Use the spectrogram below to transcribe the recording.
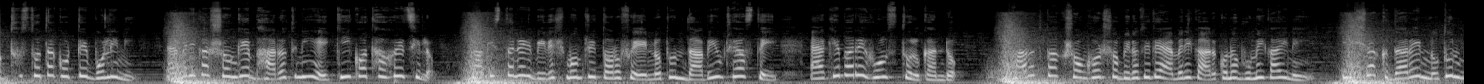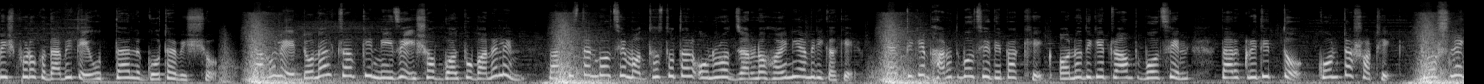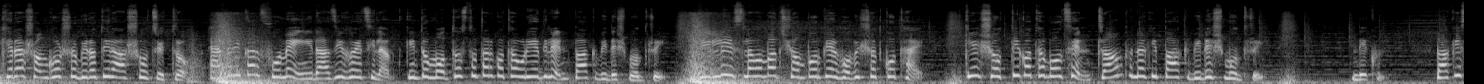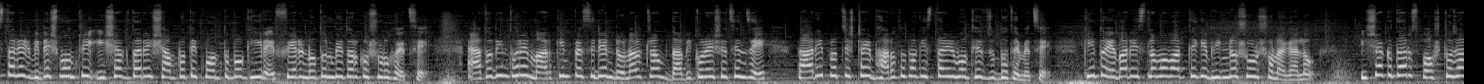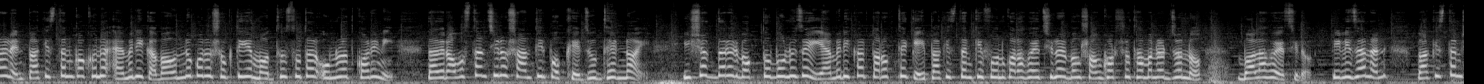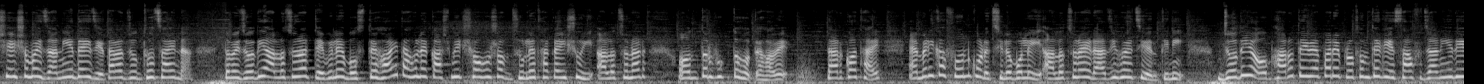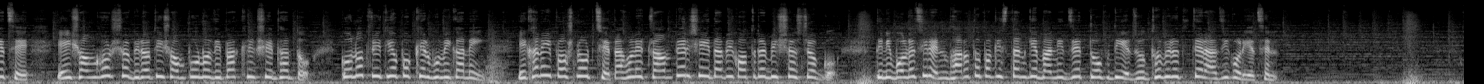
মধ্যস্থতা করতে বলিনি। আমেরিকার সঙ্গে ভারত নিয়ে কি কথা হয়েছিল? পাকিস্তানের বিদেশমন্ত্রীর তরফে নতুন দাবি উঠে আসতেই একেবারে হুলস্থুল কাণ্ড। ভারত পাক সংঘর্ষ বিরতিতে আমেরিকার কোনো ভূমিকাই নেই। ইশাক দারের নতুন বিস্ফোরক দাবিতে উত্তাল গোটা বিশ্ব। তাহলে ডোনাল্ড ট্রাম্পকে নিজেই সব গল্প বানালেন? পাকিস্তান বলছে মধ্যস্থতার অনুরোধ জানানো হয়নি আমেরিকাকে। একদিকে ভারত বলছে দ্বিপাক্ষিক, অন্যদিকে ট্রাম্প বলছেন তার কৃতিত্ব কোনটা সঠিক? প্রশ্নে ঘেরা সংঘর্ষ বিরতির আসল চিত্র আমেরিকার ফোনেই রাজি হয়েছিলাম, কিন্তু মধ্যস্থতার কথা উড়িয়ে দিলেন পাক বিদেশ মন্ত্রী। দিল্লি ইসলামাবাদ সম্পর্কের ভবিষ্যৎ কোথায়? কে সত্যি কথা বলছেন ট্রাম্প নাকি পাক বিদেশ মন্ত্রী? দেখুন। পাকিস্তানের বিদেশমন্ত্রী ইশাকদারের সাম্প্রতিক মন্তব্য ঘিরে ফের নতুন বিতর্ক শুরু হয়েছে। এতদিন ধরে মার্কিন প্রেসিডেন্ট ডোনাল্ড ট্রাম্প দাবি করে এসেছেন যে, তারই প্রচেষ্টায় ভারত ও পাকিস্তানের মধ্যে যুদ্ধ থেমেছে। কিন্তু এবার ইসলামাবাদ থেকে ভিন্ন সুর শোনা গেল। ইশাকদার স্পষ্ট জানালেন, পাকিস্তান কখনো আমেরিকা বা অন্য কোনো শক্তিকে মধ্যস্থতার অনুরোধ করেনি। তাদের অবস্থান ছিল শান্তির পক্ষে, যুদ্ধের নয়। ইশাকদারের বক্তব্য অনুযায়ী আমেরিকার তরফ থেকেই পাকিস্তানকে ফোন করা হয়েছিল এবং সংঘর্ষ থামানোর জন্য বলা হয়েছিল। তিনি জানান, পাকিস্তান সেই সময় জানিয়ে দেয় যে তারা যুদ্ধ চায় না। তবে যদি আলোচনার টেবিলে বসতে হয়, তাহলে কাশ্মীর সহ সব ঝুলে থাকা ইস্যুই আলোচনার অন্তর্ভুক্ত হতে হবে। তার কথায়, আমেরিকা ফোন করেছিল বলেই আলোচনায় রাজি হয়েছিলেন তিনি। যদিও ভারত এই ব্যাপারে প্রথম থেকেই সাফ জানিয়ে দিয়েছে, এই সংঘর্ষ বিরতি সম্পূর্ণ দ্বিপাক্ষিক সিদ্ধান্ত। কোনো তৃতীয় পক্ষের ভূমিকা নেই। এখানেই প্রশ্ন উঠছে, তাহলে ট্রাম্পের সেই দাবি কতটা বিশ্বাসযোগ্য? তিনি বলেছিলেন, ভারত ও পাকিস্তানকে বাণিজ্যের টোপ দিয়ে যুদ্ধবিরতিতে রাজি করিয়েছেন।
